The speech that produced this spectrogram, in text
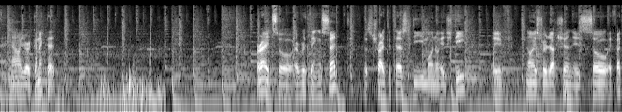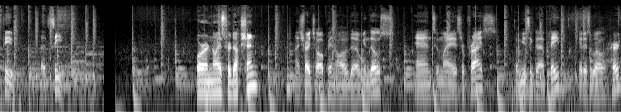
and now you're connected. Alright so everything is set. Let's try to test the mono HD if noise reduction is so effective let's see. For noise reduction I try to open all the windows and to my surprise the music that I played, it is well heard.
